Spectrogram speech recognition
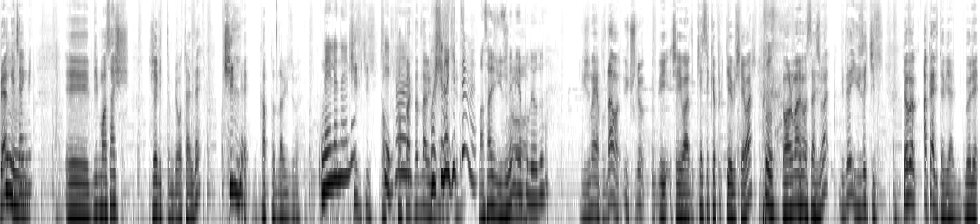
Ben Hmm. geçen gün e, bir masaja gittim bir otelde. Kille kapladılar yüzümü. Neyle neyle? Kil kil. Top- Kil, ha. toprakladılar yüzümü. Hoşuna gitti mi? Masaj yüzüne mi Çok. yapılıyordu? Yüzüme yapıldı ama üçlü bir şey vardı. Kese köpük diye bir şey var. Normal masaj var. Bir de yüze kil. Ya böyle akalite bir yer. Böyle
